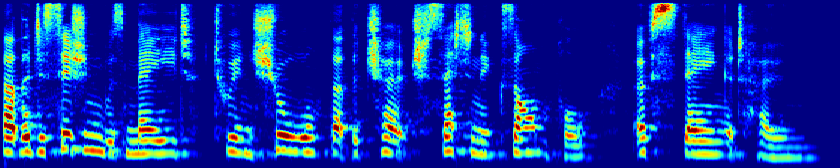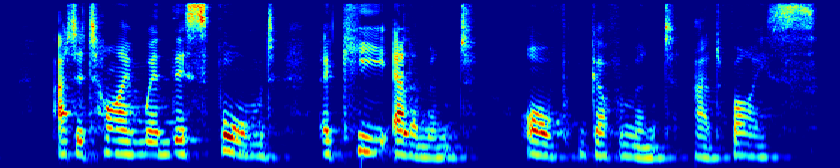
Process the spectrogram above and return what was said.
that the decision was made to ensure that the church set an example of staying at home at a time when this formed a key element of government advice.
